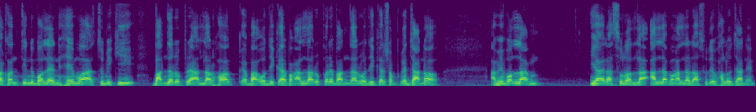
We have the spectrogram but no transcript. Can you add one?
তখন তিনি বলেন, হে মোয়াজ তুমি কি বান্দার উপরে আল্লাহর হক বা অধিকার এবং আল্লাহর উপরে বান্দার অধিকার সম্পর্কে জানো? আমি বললাম, ইয়া রাসুল আল্লাহ আল্লাহ এবং আল্লাহ রাসুলে ভালো জানেন।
